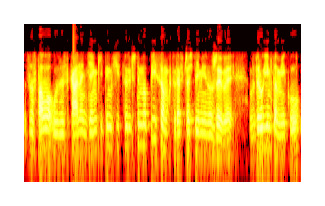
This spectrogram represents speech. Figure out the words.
zostało uzyskane dzięki tym historycznym opisom, które wcześniej mnie nużyły. W drugim tomiku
